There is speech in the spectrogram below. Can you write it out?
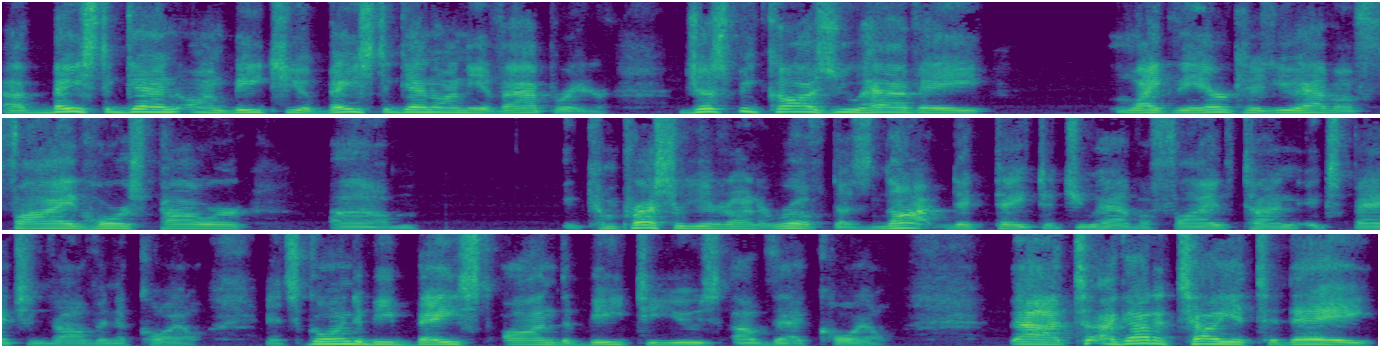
uh, based again on BTU, based again on the evaporator. Just because you have a, like the air, because you have a five horsepower um, compressor unit on a roof does not dictate that you have a five ton expansion valve in a coil. It's going to be based on the BTUs of that coil. Uh, t- I got to tell you today,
